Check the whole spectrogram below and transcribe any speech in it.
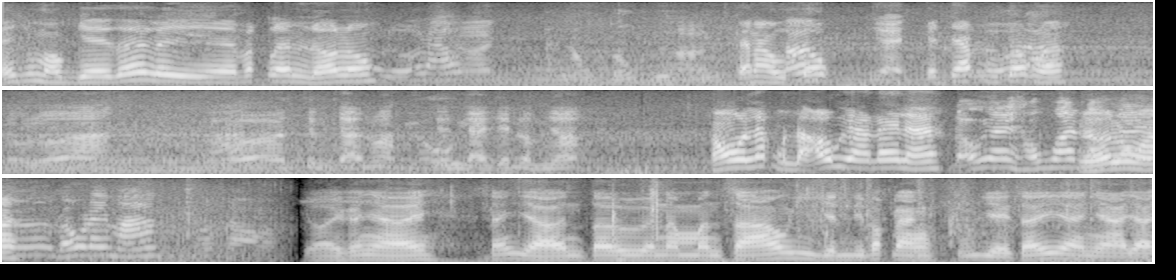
để chú một về tới đi ờ, bắt lên lửa luôn. Cái nào tốt vậy. Cái chấp cũng tốt hả? Đầu lửa hả? Lửa trên chỉnh quá. Trên chạy chỉnh lùm nhá thôi lát mình đổ ra đây nè. Đổ đây không qua Nữa đổ luôn đây, hả? đổ đây mà. Rồi cả nhà ơi, sáng giờ anh Tư, anh Năm, anh Sáu với Vinh đi bắt đăng cũng về tới à, nhà rồi,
